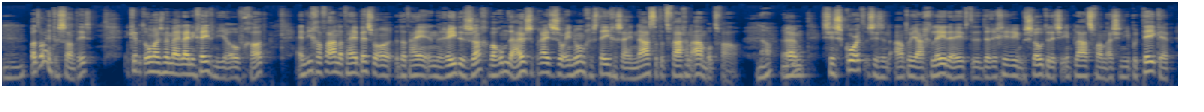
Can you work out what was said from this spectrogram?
Mhm. Wat wel interessant is, ik heb het onlangs met mijn leidinggevende hierover gehad. En die gaf aan dat hij best wel dat hij een reden zag waarom de huizenprijzen zo enorm gestegen zijn. Naast dat het vraag- en aanbodverhaal. Nou, Ehm, sinds kort, sinds een aantal jaar geleden, heeft de, de regering besloten dat je in plaats van als je een hypotheek hebt,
